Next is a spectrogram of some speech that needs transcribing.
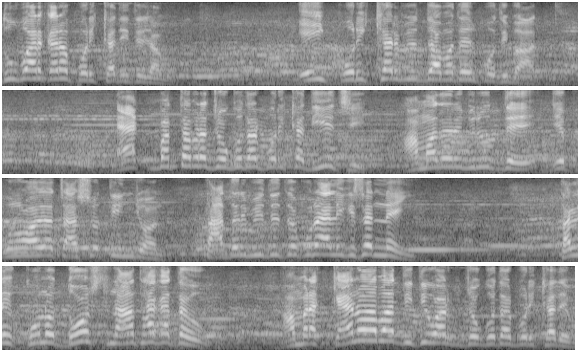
দুবার কেন পরীক্ষা দিতে যাব? এই পরীক্ষার বিরুদ্ধে আমাদের প্রতিবাদ। একবার তো আমরা যোগ্যতার পরীক্ষা দিয়েছি আমাদের বিরুদ্ধে যে পনেরো হাজার চারশো তিনজন তাদের বিরুদ্ধে তো কোনো অ্যালিগেশন নেই। তাহলে কোনো দোষ না থাকাতেও আমরা কেন আবার দ্বিতীয়বার যোগ্যতার পরীক্ষা দেব?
